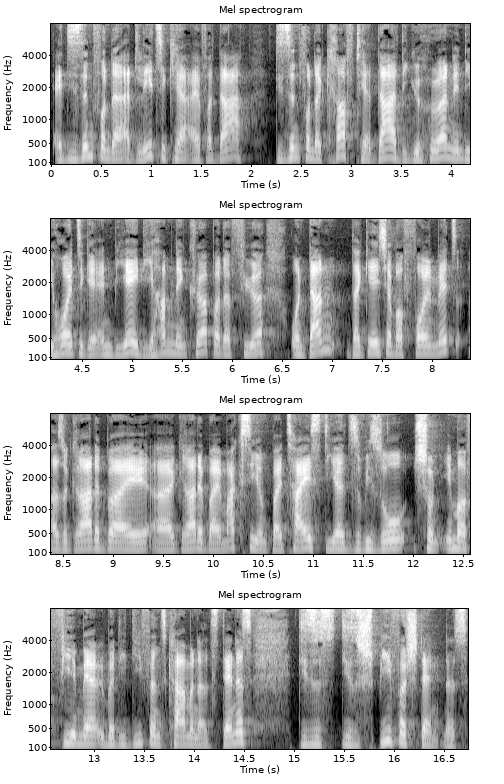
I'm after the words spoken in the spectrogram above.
äh, die sind von der Athletik her einfach da die sind von der Kraft her da, die gehören in die heutige NBA, die haben den Körper dafür. Und dann, da gehe ich aber voll mit, also gerade bei, äh, gerade bei Maxi und bei Thais, die halt sowieso schon immer viel mehr über die Defense kamen als Dennis, dieses, dieses Spielverständnis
